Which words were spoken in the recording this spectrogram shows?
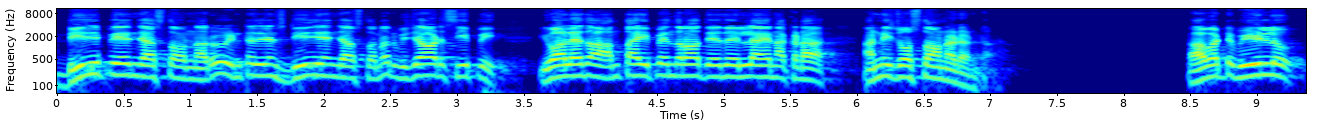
డీజీపీ ఏం చేస్తూ ఉన్నారు? ఇంటెలిజెన్స్ డీజీ ఏం చేస్తూ ఉన్నారు? విజయవాడ సిపి ఇవాళ ఏదో అంతా అయిపోయిన తర్వాత ఏదో వెళ్ళి ఆయన అక్కడ అన్నీ చూస్తూ ఉన్నాడంట. కాబట్టి వీళ్ళు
